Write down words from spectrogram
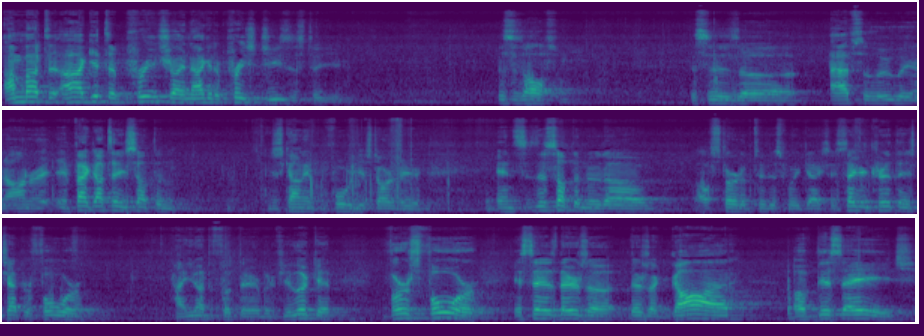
I'm about to, I get to preach right now. I get to preach Jesus to you. This is awesome. This is uh, absolutely an honor. In fact, I'll tell you something, just kind of before we get started here. And this is something that uh, I'll start up to this week, actually. Second Corinthians chapter 4. Uh, you don't have to flip there, but if you look at verse 4, it says there's a, there's a God of this age.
